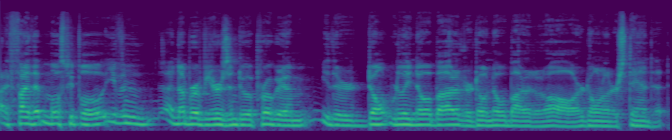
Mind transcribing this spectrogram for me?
I find that most people, even a number of years into a program, either don't really know about it or don't know about it at all or don't understand it.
